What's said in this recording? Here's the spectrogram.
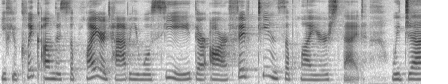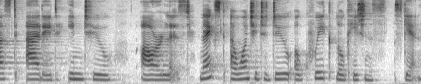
If you click on the supplier tab, you will see there are 15 suppliers that we just added into our list. Next, I want you to do a quick location scan.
